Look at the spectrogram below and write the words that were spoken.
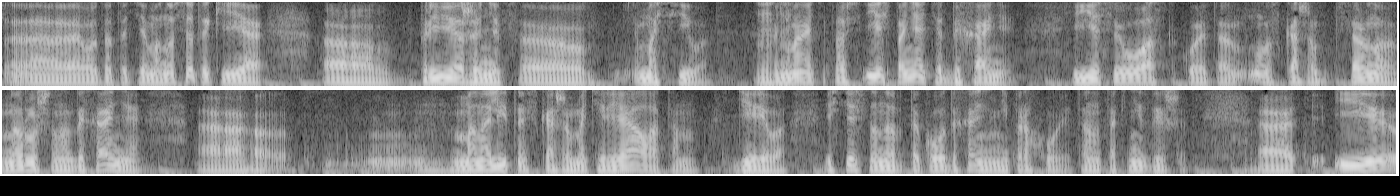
э, вот эта тема, но все-таки я приверженец массива, угу. понимаете? Потому что есть понятие дыхания. И если у вас какое-то, ну, скажем, все равно нарушено дыхание, монолитность, скажем, материала, там, дерева, естественно, оно такого дыхания не проходит, оно так не дышит. Э, и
